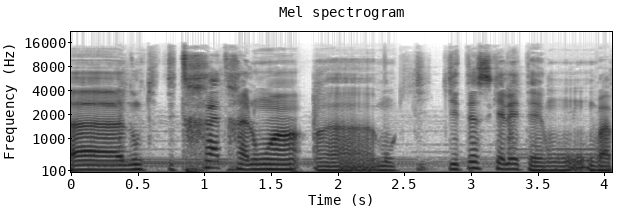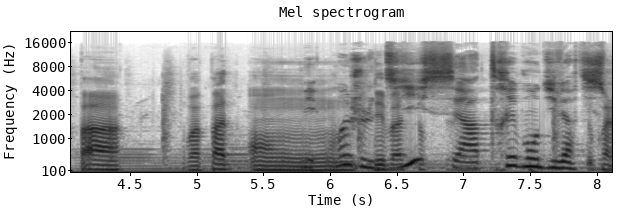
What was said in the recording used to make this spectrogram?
euh, donc qui était très très loin, euh, bon, qui, qui était ce qu'elle était. On, on va pas, on va pas en. Mais moi je le dis, sur c'est un très bon divertissement.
